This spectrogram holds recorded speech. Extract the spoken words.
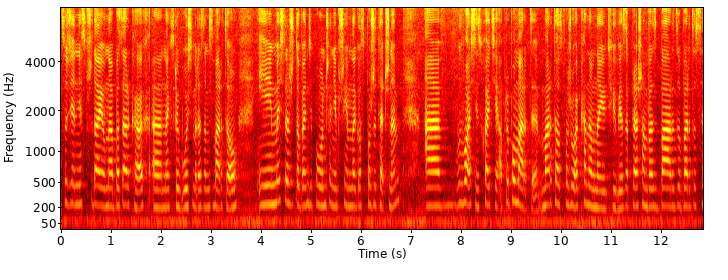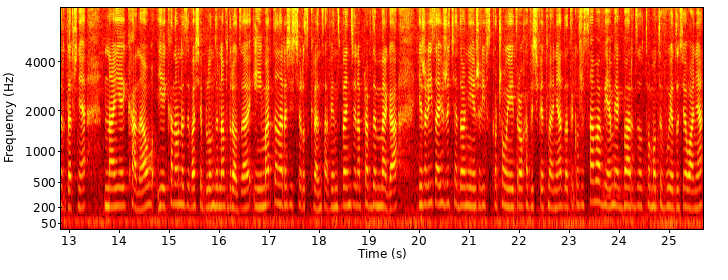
codziennie sprzedają na bazarkach, e, na których byłyśmy razem z Martą. I myślę, że to będzie połączenie przyjemnego z pożytecznym. A właśnie, słuchajcie, a propos Marty. Marta otworzyła kanał na YouTubie. Zapraszam Was bardzo, bardzo serdecznie na jej kanał. Jej kanał nazywa się Blondyna w drodze i Marta na razie się rozkręca, więc będzie naprawdę mega. Jeżeli zajrzycie do niej, jeżeli wskoczą jej trochę wyświetlenia, dlatego że sama wiem, jak bardzo to motywuje do działania,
